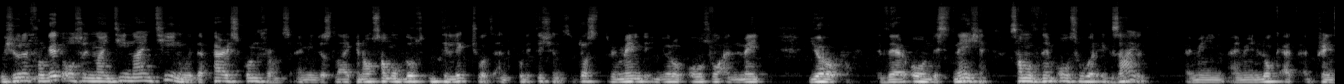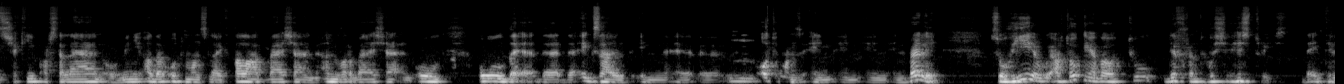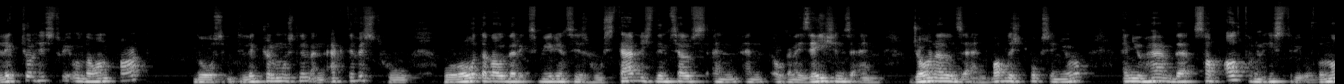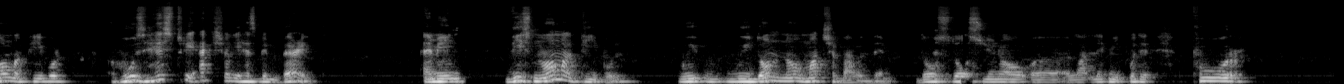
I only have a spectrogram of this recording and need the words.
We shouldn't forget also in 1919 with the Paris Conference. I mean, just like you know, some of those intellectuals and politicians just remained in Europe also and made Europe their own destination. Some of them also were exiled. I mean, I mean, look at Prince Shakib Arsalan or many other Ottomans like Talat Pasha and Anwar Pasha and all all the the, the exiled in uh, uh, Mhm. Ottomans in, in in in Berlin. So here we are talking about two different his- histories: the intellectual history on the one part, those intellectual Muslim and activists who who wrote about their experiences, who established themselves and and organizations and journals and published books in Europe, and you have the subaltern history of the normal people whose history actually has been buried. I mean, these normal people, we we don't know much about them. Those those you know, uh, let me put it, poor,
